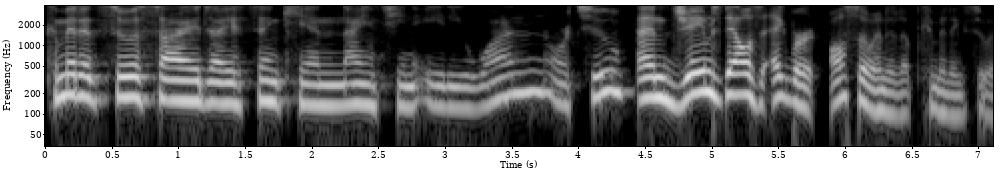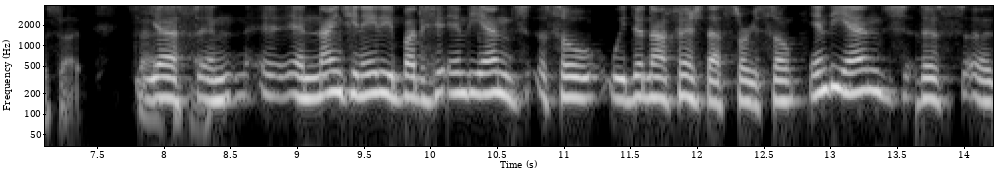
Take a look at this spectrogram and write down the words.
committed suicide I think in 1981 or 2 And James Dallas Egbert also ended up committing suicide. Sad yes in in 1980 but in the end so we did not finish that story so in the end this uh,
